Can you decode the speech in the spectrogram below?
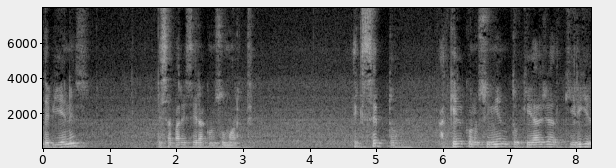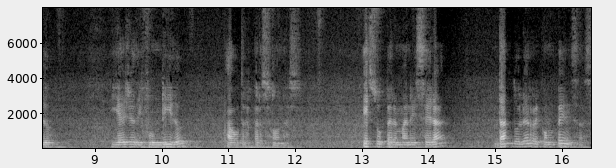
de bienes desaparecerá con su muerte, excepto aquel conocimiento que haya adquirido y haya difundido a otras personas. Eso permanecerá dándole recompensas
